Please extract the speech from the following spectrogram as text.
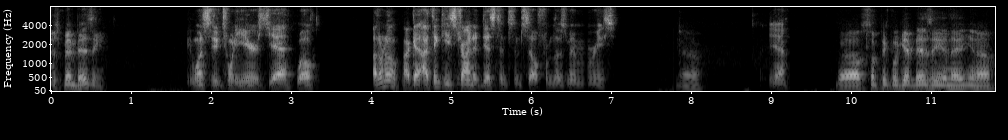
just been busy. He wants to do 20 years. Yeah. Well, I don't know. I got. I think he's trying to distance himself from those memories. No. Yeah. Well, some people get busy and they, you know.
